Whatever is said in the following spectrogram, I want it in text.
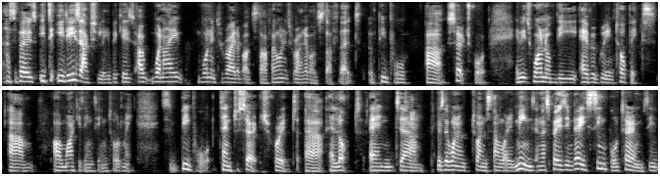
I suppose it it is actually because I, when I wanted to write about stuff, I wanted to write about stuff that people uh, search for, and it's one of the evergreen topics. Um, our marketing team told me so people tend to search for it uh, a lot, and um, because they want to understand what it means. And I suppose in very simple terms, it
